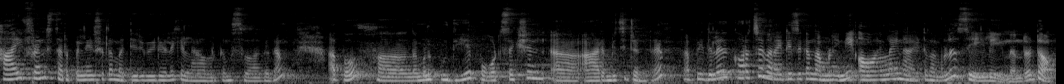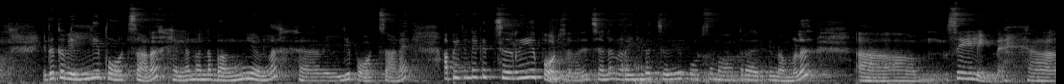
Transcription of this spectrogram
ഹായ് ഫ്രണ്ട്സ് തെറപ്പൽ മറ്റൊരു വീഡിയോയിലേക്ക് എല്ലാവർക്കും സ്വാഗതം. അപ്പോൾ നമ്മൾ പുതിയ പോട്ട് സെക്ഷൻ ആരംഭിച്ചിട്ടുണ്ട്. അപ്പോൾ ഇതിൽ കുറച്ച് വെറൈറ്റീസൊക്കെ നമ്മൾ ഇനി ഓൺലൈനായിട്ട് നമ്മൾ സെയിൽ ചെയ്യുന്നുണ്ട് കേട്ടോ. ഇതൊക്കെ വലിയ പോട്ട്സാണ് എല്ലാം നല്ല ഭംഗിയുള്ള വലിയ പോട്ട്സാണ് അപ്പോൾ ഇതിന്റെയൊക്കെ ചെറിയ പോട്ട്സ് അതായത് ചില വെറൈറ്റിയുടെ ചെറിയ പോട്ട്സ് മാത്രമായിരിക്കും നമ്മൾ സെയിൽ ചെയ്യുന്നത്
